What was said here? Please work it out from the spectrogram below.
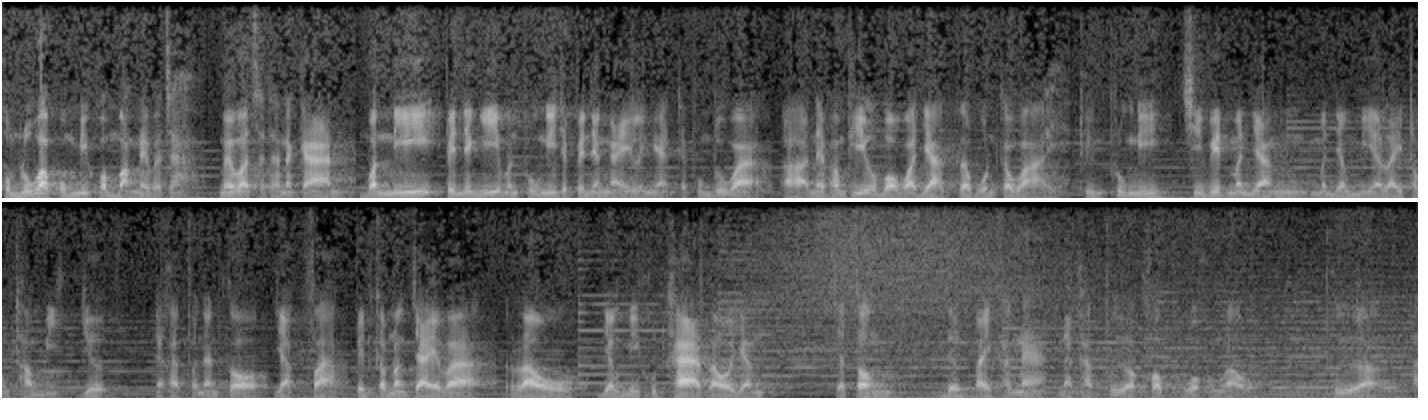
ผมรู้ว่าผมมีความหวังในพระเจ้า ไม่ว่าสถานการณ์ วันนี้เป็นอย่างนี้วันพรุ่งนี้จะเป็นยังไงอะไรเงี้ยแต่ผมรู้ว่าในพระคัมภีร์ก็บอกว่าอย่ากระวนกระวาย ถึงพรุ่งนี้ชีวิตมันยังมันยังมีอะไรต้องทำอีกเยอะนะครับเพราะนั้นก็อยากฝากเป็นกำลังใจว่าเรายังมีคุณค่าเรายังจะต้องเดินไปข้างหน้านะครับ เพื่อครอบครัวของเรา เพื่ออ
